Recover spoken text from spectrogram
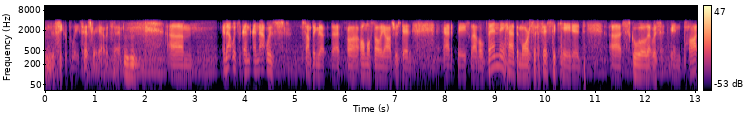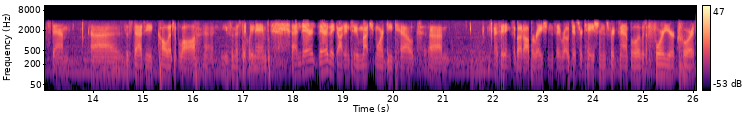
the secret police history, I would say. Mm-hmm. Um, and that was and, and that was something that that uh, almost all the officers did at a base level. Then they had the more sophisticated uh, school that was in Potsdam. Uh, the Stasi College of Law, uh, euphemistically named, and there there they got into much more detailed um, things about operations. They wrote dissertations, for example. It was a four-year course.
